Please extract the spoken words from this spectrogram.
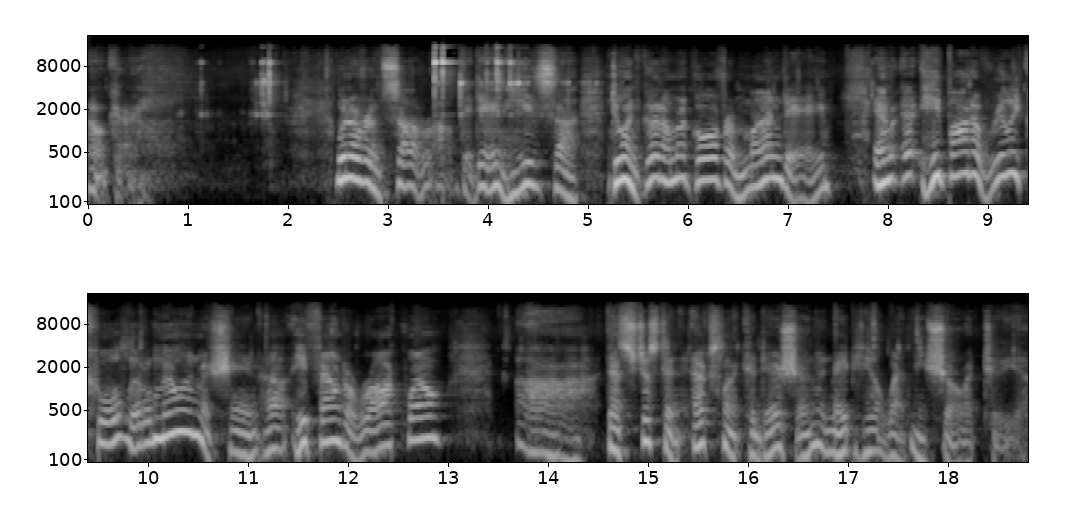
Okay. Went over and saw Rob today, and he's uh, doing good. I'm going to go over Monday. And uh, he bought a really cool little milling machine. Uh, he found a Rockwell uh, that's just in excellent condition, and maybe he'll let me show it to you.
